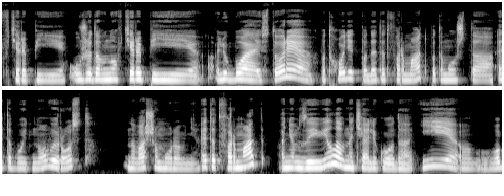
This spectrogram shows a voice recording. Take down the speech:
в терапии, уже давно в терапии, любая история подходит под этот формат, потому что это будет новый рост на вашем уровне. Этот формат о нем заявила в начале года и э, в,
